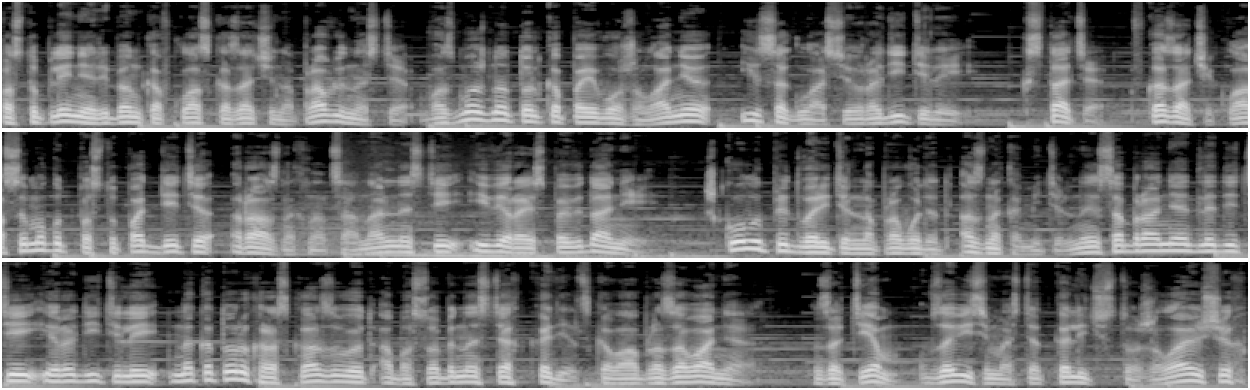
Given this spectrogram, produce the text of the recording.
Поступление ребенка в класс казачьей направленности возможно только по его желанию и согласию родителей. Кстати, в казачьи классы могут поступать дети разных национальностей и вероисповеданий – Школы предварительно проводят ознакомительные собрания для детей и родителей, на которых рассказывают об особенностях кадетского образования. Затем, в зависимости от количества желающих,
